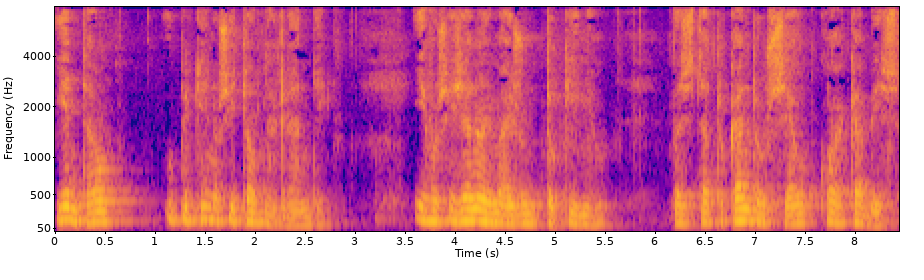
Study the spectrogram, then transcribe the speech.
E então o pequeno se torna grande e você já não é mais um toquinho, mas está tocando o céu com a cabeça.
